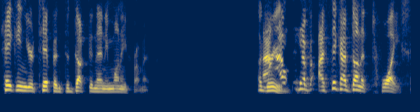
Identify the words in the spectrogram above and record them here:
taking your tip and deducting any money from it. I- agreed. I, think I've, I think I've done it twice.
